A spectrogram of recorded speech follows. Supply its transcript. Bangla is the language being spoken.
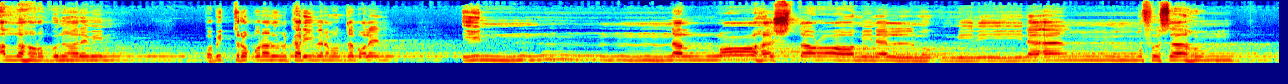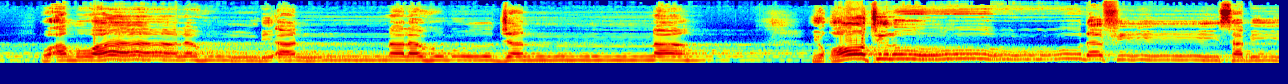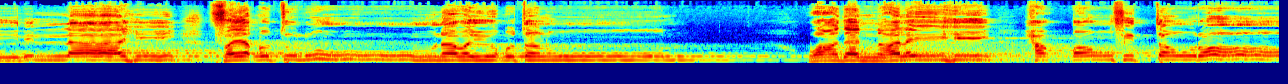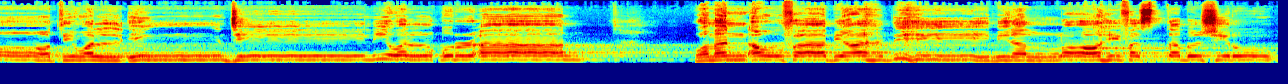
আল্লাহ রব্বুল আলমিন পবিত্র কোরআনুল করিমের মধ্যে বলেন إن الله اشترى من المؤمنين أنفسهم وأموالهم بأن لهم الجنة يقاتلون في سبيل الله فيقتلون ويقتلون. وعدا عليه حقا في التوراة والإنجيل والقرآن. ومن أوفى بعهده من الله فاستبشروا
